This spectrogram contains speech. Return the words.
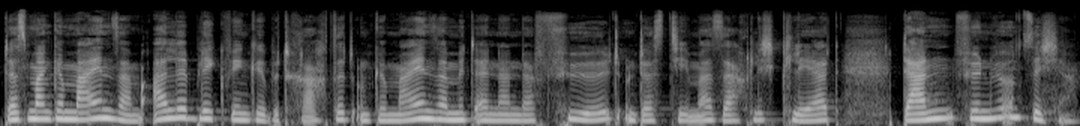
Dass man gemeinsam alle Blickwinkel betrachtet und gemeinsam miteinander fühlt und das Thema sachlich klärt, dann fühlen wir uns sicher.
